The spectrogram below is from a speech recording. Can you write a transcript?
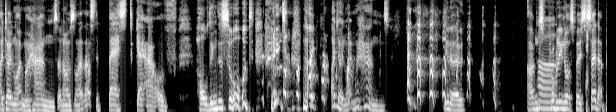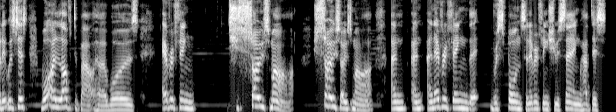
I don't like my hands. And I was like, that's the best get out of holding the sword. like, I don't like my hands. you know, I'm Uh. probably not supposed to say that, but it was just what I loved about her was everything. She's so smart. so so smart, and and and everything that response and everything she was saying had this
